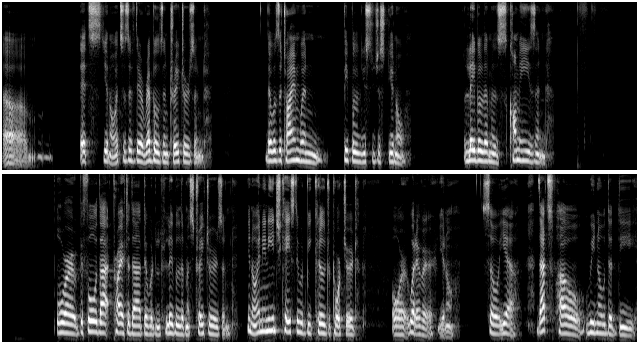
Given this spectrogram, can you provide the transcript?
um, it's you know it's as if they're rebels and traitors and there was a time when people used to just you know label them as commies and or before that prior to that they would label them as traitors and you know and in each case they would be killed or tortured or whatever you know. So yeah that's how we know that the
